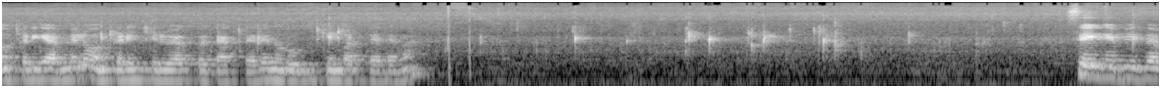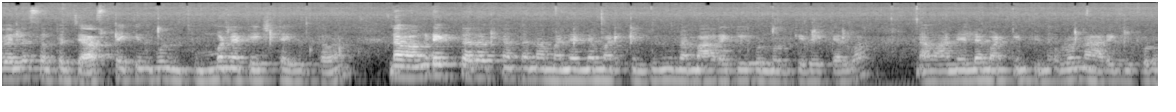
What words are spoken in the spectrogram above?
ಒಂದು ಕಡೆಗೆ ಆದಮೇಲೆ ಒಂದು ಕಡೆಗೆ ತಿರುವಿ ಹಾಕ್ಬೇಕಾಗ್ತಾಯಿದೆ ನೋಡಿ ಉಬ್ಬಿಕೊಂಡು ಬರ್ತಾ ಶೇಂಗೆ ಬೀಜ ಅವೆಲ್ಲ ಸ್ವಲ್ಪ ಜಾಸ್ತಿ ಹಾಕಿದ್ಕೊಂಡು ತುಂಬಾ ಟೇಸ್ಟಾಗಿರ್ತಾವೆ ನಾವು ಅಂಗಡಿಗೆ ತರೋದಕ್ಕಂತ ನಮ್ಮ ಮನೆಯಲ್ಲೇ ಮಾಡ್ಕೊಂತೀವಿ. ನಮ್ಮ ಆರೋಗ್ಯ ನೋಡ್ಕೋಬೇಕಲ್ವ? ನಾವು ಮನೆಯಲ್ಲೇ ಮಾಡ್ಕೊಂತೀನಿ ನಮ್ಮ ಆರೋಗ್ಯ ಕೂಡ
